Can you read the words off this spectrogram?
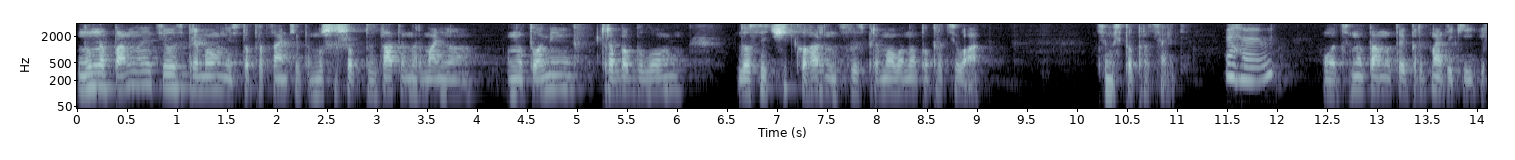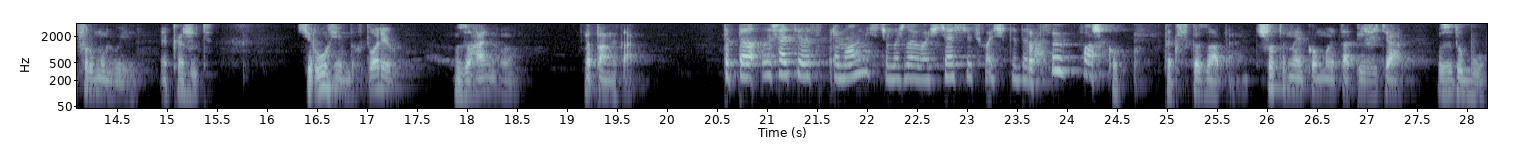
Ну, напевно, цілеспрямованість 100%, тому що, щоб здати нормальну анатомію, треба було досить чітко, гарно, цілеспрямовано попрацювати. Це не 100%. Угу. О, це, напевно, той предмет, який і формулює, як кажуть, хірургів, докторів загального. Напевне, так. Тобто лише цілеспрямованість, чи можливо ще щось хочете додати? Та це важко так сказати. Що ти на якому етапі життя здобув?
